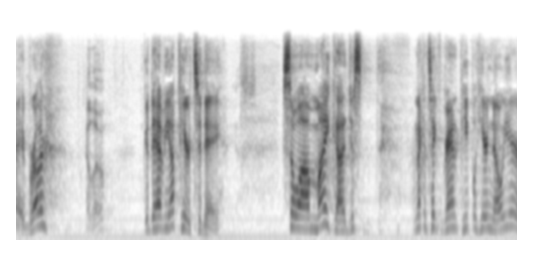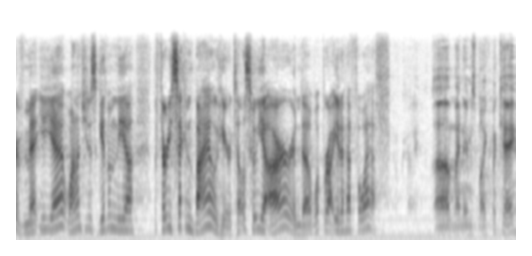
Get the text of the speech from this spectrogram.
Hey, brother. Hello? Good to have you up here today. Yes. So, uh, Mike, uh, just I'm not going to take for granted people here know you or have met you yet. Why don't you just give them the, uh, the 30 second bio here? Tell us who you are and uh, what brought you to FOF. Okay. Uh, my name is Mike McKay,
